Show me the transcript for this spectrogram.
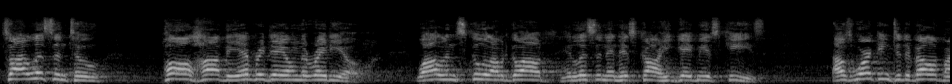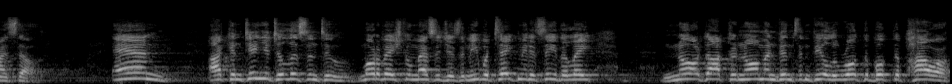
So I listened to Paul Harvey every day on the radio. While in school, I would go out and listen in his car. He gave me his keys. I was working to develop myself. And I continued to listen to motivational messages, and he would take me to see the late Dr. Norman Vincent Peale, who wrote the book, The Power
